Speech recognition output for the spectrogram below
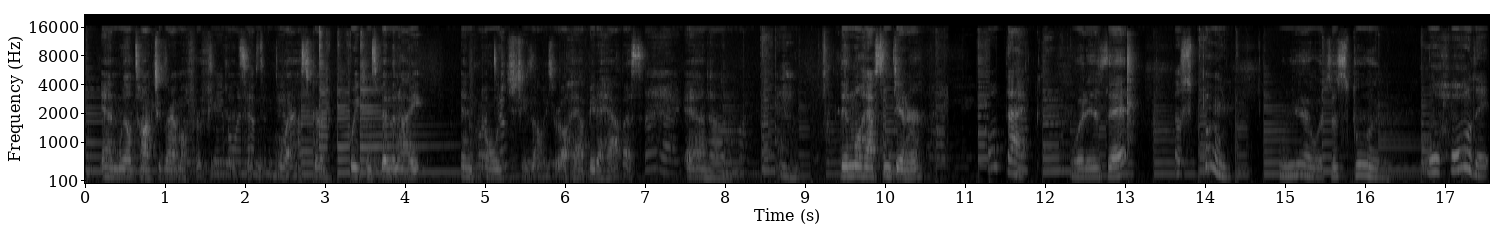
And we'll talk to grandma for a few minutes and we'll ask her if we can spend the night. And oh, she's always real happy to have us. And um, then we'll have some dinner. Hold that. What is that? A spoon. Oh yeah, what's a spoon? We'll hold it.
